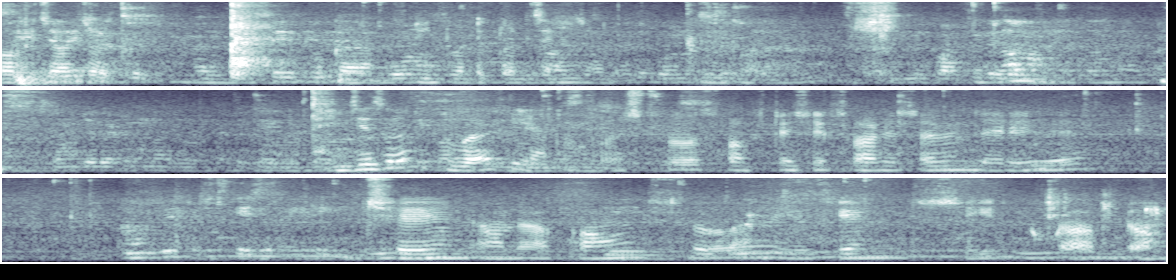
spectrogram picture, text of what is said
ఓకే చాలు చాలు ఒక ఫిఫ్టీన్ ట్వంటీ ట్వంటీ సెకండ్స్ చాలు ఏం చేసావు work First row 66 47 there is a change on the account so you can see top down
